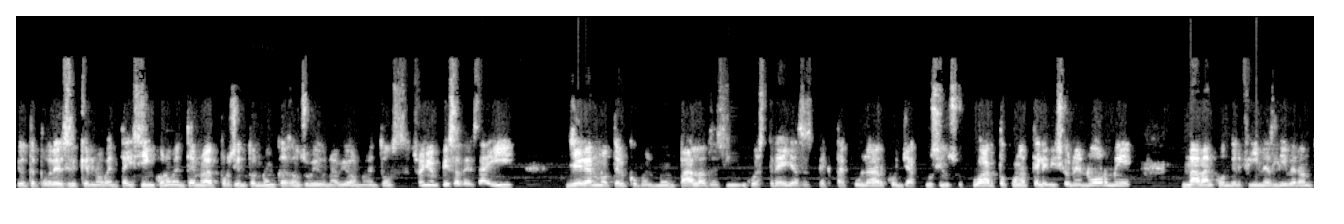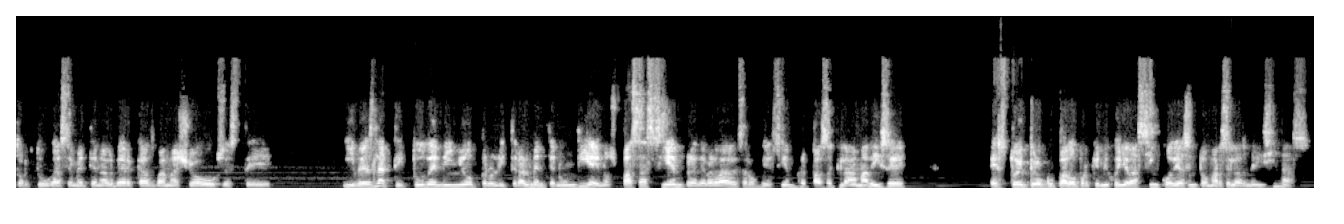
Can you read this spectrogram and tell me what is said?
yo te podría decir que el 95, 99% nunca se han subido un avión, ¿no? Entonces el sueño empieza desde ahí, Llegan a un hotel como el Moon Palace de cinco estrellas, espectacular, con jacuzzi en su cuarto, con una televisión enorme, nadan con delfines, liberan tortugas, se meten albercas, van a shows, este, y ves la actitud de niño, pero literalmente en un día, y nos pasa siempre, de verdad es algo que siempre pasa, que la mamá dice, estoy preocupado porque mi hijo lleva cinco días sin tomarse las medicinas,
